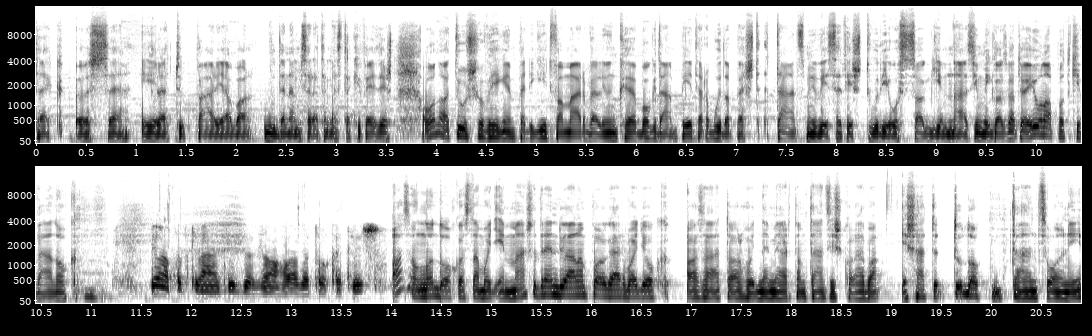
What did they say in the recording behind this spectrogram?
jöttek össze életük párjával. Ú, de nem szeretem ezt a kifejezést. A vonal túlsó végén pedig itt van már velünk Bogdán Péter, a Budapest Táncművészeti Stúdió szakgimnázium igazgatója. Jó napot kívánok! Jó napot kívánok, üdvözlöm a hallgatókat is! Azon gondolkoztam, hogy én másodrendű állampolgár vagyok azáltal, hogy nem jártam tánciskolába, és hát tudok táncolni,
